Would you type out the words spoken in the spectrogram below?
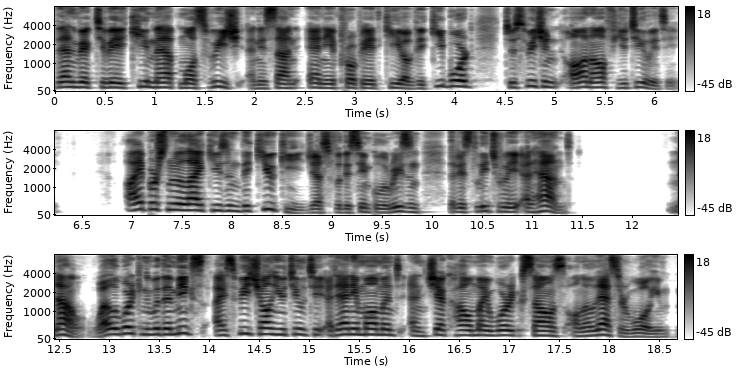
Then we activate key map mode switch and assign any appropriate key of the keyboard to switching on-off utility. I personally like using the Q key just for the simple reason that it's literally at hand. Now, while working with the mix, I switch on utility at any moment and check how my work sounds on a lesser volume.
